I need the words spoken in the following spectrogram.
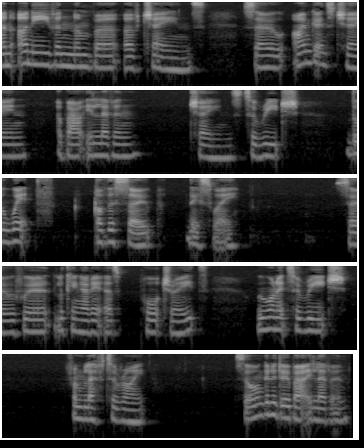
an uneven number of chains. So I'm going to chain about 11 chains to reach the width of the soap this way. So if we're looking at it as portrait, we want it to reach from left to right. So I'm going to do about 11.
